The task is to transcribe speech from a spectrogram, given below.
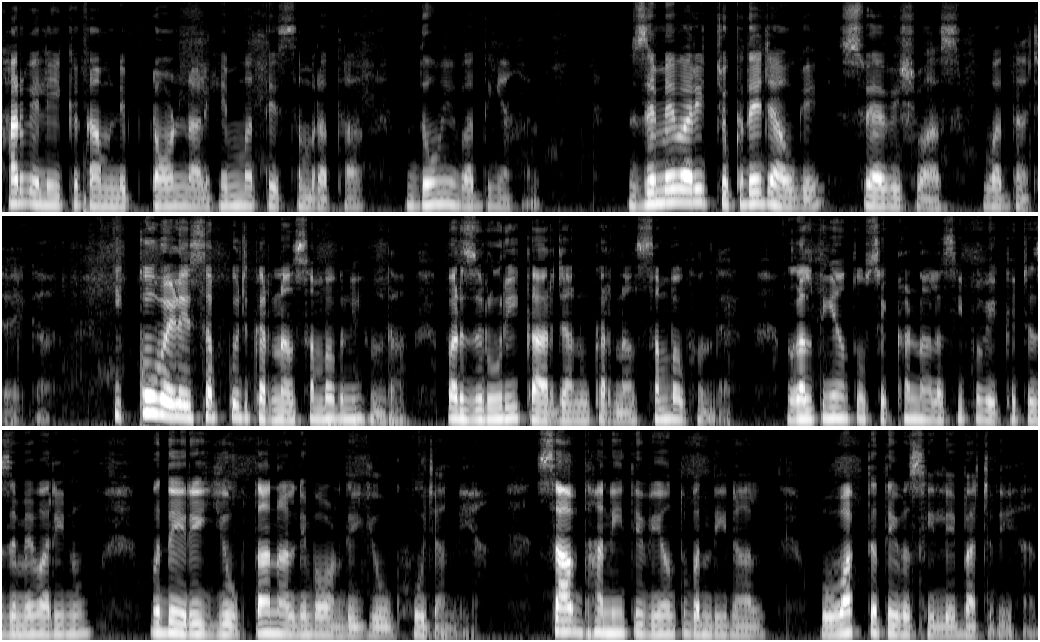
ਹਰ ਵੇਲੇ ਇੱਕ ਕੰਮ ਨਿਪਟਾਉਣ ਨਾਲ ਹਿੰਮਤ ਤੇ ਸਮਰੱਥਾ ਦੋਵੇਂ ਵਧਦੀਆਂ ਹਨ। ਜ਼ਿੰਮੇਵਾਰੀ ਚੁੱਕਦੇ ਜਾਓਗੇ ਸਵੈ ਵਿਸ਼ਵਾਸ ਵਧਦਾ ਜਾਏਗਾ। ਇੱਕੋ ਵੇਲੇ ਸਭ ਕੁਝ ਕਰਨਾ ਸੰਭਵ ਨਹੀਂ ਹੁੰਦਾ, ਪਰ ਜ਼ਰੂਰੀ ਕਾਰਜਾਂ ਨੂੰ ਕਰਨਾ ਸੰਭਵ ਹੁੰਦਾ ਹੈ। ਗਲਤੀਆਂ ਤੋਂ ਸਿੱਖਣ ਨਾਲ ਅਸੀਂ ਭਵਿੱਖ 'ਚ ਜ਼ਿੰਮੇਵਾਰੀ ਨੂੰ ਵਧੇਰੇ ਯੋਗਤਾ ਨਾਲ ਨਿਭਾਉਣ ਦੇ ਯੋਗ ਹੋ ਜਾਂਦੇ ਹਾਂ। ਸਾਵਧਾਨੀ ਤੇ ਵਿਉਂਤਬੰਦੀ ਨਾਲ ਵਕਤ ਤੇ ਵਸੀਲੇ ਬਚਦੇ ਹਨ।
